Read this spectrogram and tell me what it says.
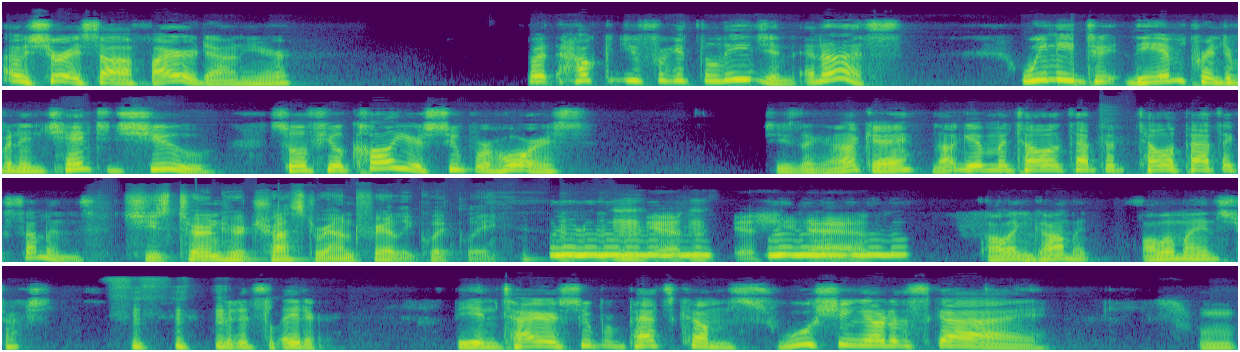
I was sure I saw a fire down here. But how could you forget the Legion and us? We need to, the imprint of an enchanted shoe. So if you'll call your super horse, she's like, okay, I'll give him a teletap- telepathic summons. She's turned her trust around fairly quickly. yes, yes, she has. Calling Comet, follow my instructions. Minutes later, the entire Super Pets come swooshing out of the sky. Swoosh.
